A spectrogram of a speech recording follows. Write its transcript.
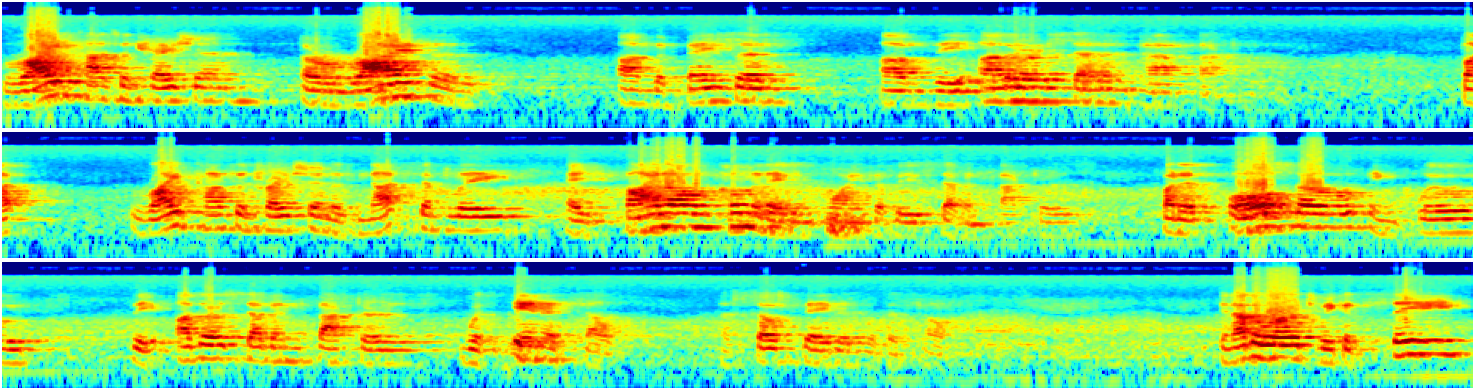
right concentration arises on the basis of the other seven path factors. But right concentration is not simply a final culminating point of these seven factors, but it also includes the other seven factors within itself, associated with itself. In other words, we could see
